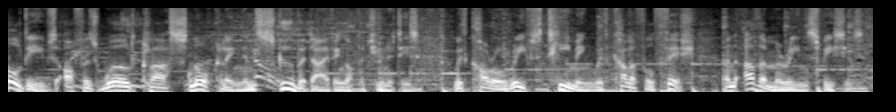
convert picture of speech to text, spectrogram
Maldives offers world-class snorkeling and scuba diving opportunities, with coral reefs teeming with colourful fish and other marine species.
